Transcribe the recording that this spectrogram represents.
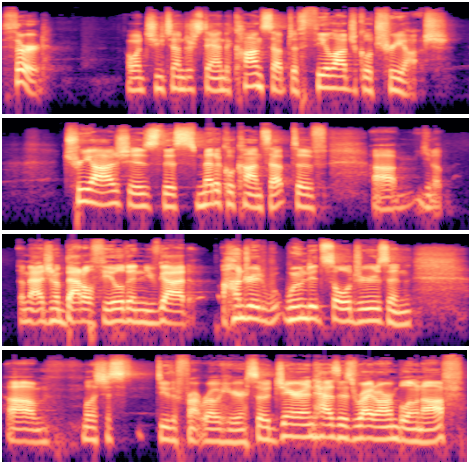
Third, I want you to understand the concept of theological triage. Triage is this medical concept of, um, you know, imagine a battlefield and you've got 100 wounded soldiers and, um, let's just do the front row here. So Jaron has his right arm blown off.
